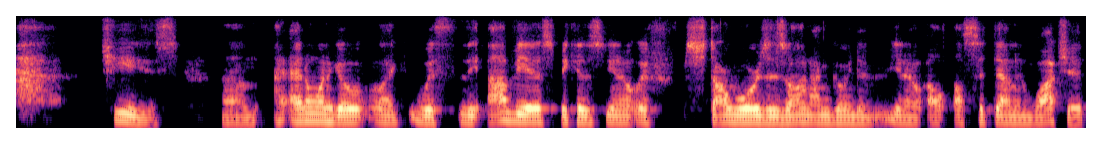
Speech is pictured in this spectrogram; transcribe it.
geez. Um, I, I don't want to go like with the obvious because you know if Star Wars is on, I'm going to you know I'll I'll sit down and watch it.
